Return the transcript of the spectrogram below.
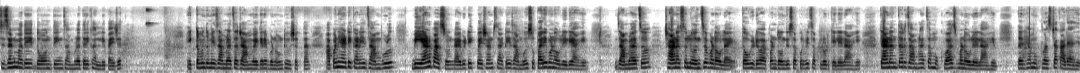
सीझनमध्ये दोन तीन जांभळं तरी खाल्ली पाहिजेत. एक तर मग तुम्ही जांभळाचा जाम वगैरे बनवून ठेवू शकतात. आपण ह्या ठिकाणी जांभूळ बियांपासून डायबिटिक पेशंटसाठी जांभूळ सुपारी बनवलेली आहे. जांभळाचं छान असं लोणचं बनवलं आहे तो व्हिडिओ आपण दोन दिवसापूर्वीच अपलोड केलेला आहे. त्यानंतर जांभळाचा मुखवास बनवलेला आहे. तर ह्या मुखवासच्या काड्या आहेत.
